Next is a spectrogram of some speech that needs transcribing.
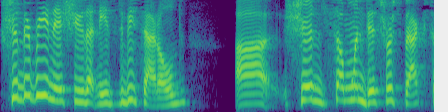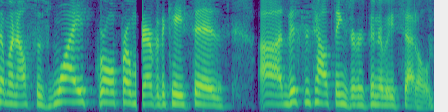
Should there be an issue that needs to be settled? Uh, should someone disrespect someone else's wife, girlfriend, whatever the case is, uh, this is how things are going to be settled.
